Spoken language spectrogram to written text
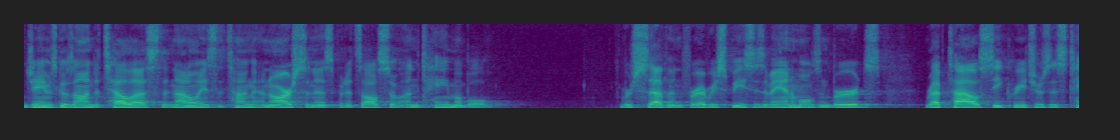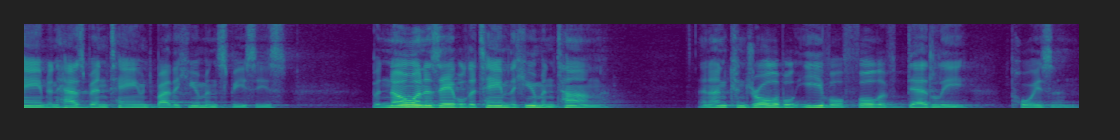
James goes on to tell us that not only is the tongue an arsonist, but it's also untamable. Verse 7 For every species of animals and birds, reptiles, sea creatures is tamed and has been tamed by the human species, but no one is able to tame the human tongue, an uncontrollable evil full of deadly poison.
